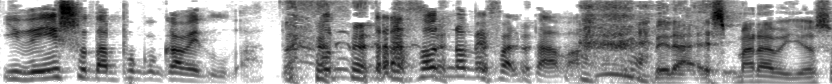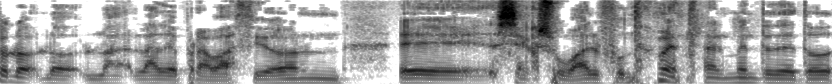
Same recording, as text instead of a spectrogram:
Y de eso tampoco cabe duda. razón no me faltaba. Mira, es maravilloso la, depravación eh, sexual fundamentalmente de todo,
